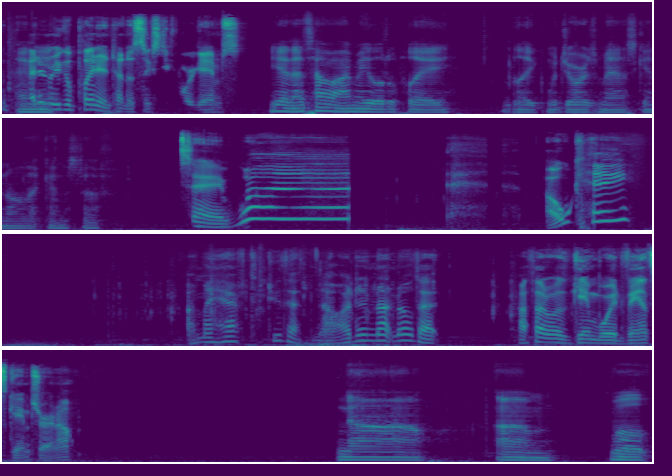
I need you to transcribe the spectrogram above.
know I Any- didn't know you could play Nintendo 64 games. Yeah, that's how I'm able to play, like Majora's Mask and all that kind of stuff. Say what? Okay. I might have to do that. No, I did not know that. I thought it was Game Boy Advance games right now. No. Um well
